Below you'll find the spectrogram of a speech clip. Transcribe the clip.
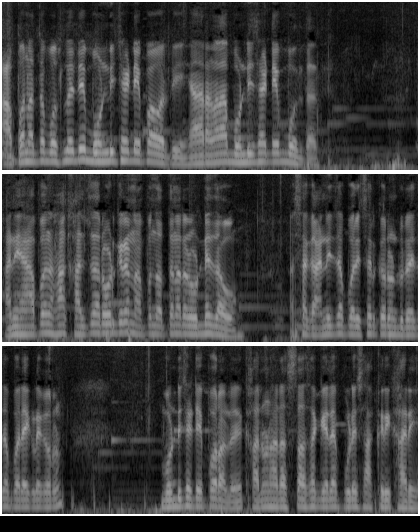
आपण आता बसलोय ते बोंडीच्या टेपावरती. ह्या राणाला बोंडीचा टेप बोलतात. आणि हा आपण हा खालचा रोड गेला ना आपण जाताना रोडने जाऊ. असा गाणीचा परिसर करून डुऱ्याचा पर्याकडे करून बोंडीच्या टेपावर आलो खालून हा रस्ता असा गेला पुढे साखरी खारे.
